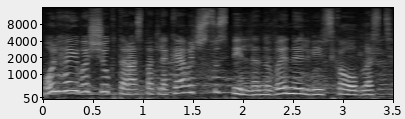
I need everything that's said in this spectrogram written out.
Ольга Іващук, Тарас Патлякевич, Суспільне новини, Львівська область.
